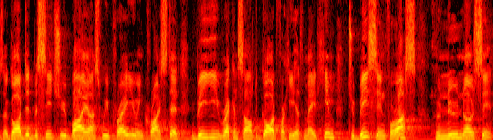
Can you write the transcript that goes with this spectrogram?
As though God did beseech you by us, we pray you in Christ's stead, be ye reconciled to God, for he hath made him to be sin for us who knew no sin,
